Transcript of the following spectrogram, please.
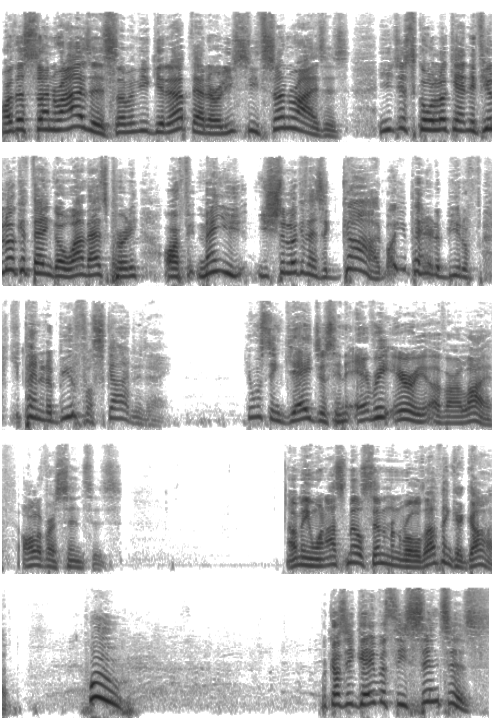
Or the sunrises. Some of you get up that early. You see sunrises. You just go look at it. And if you look at that and go, wow, that's pretty. Or if, man, you, you should look at that and say, God, boy, you painted a beautiful, you painted a beautiful sky today. He wants to engage us in every area of our life, all of our senses. I mean, when I smell cinnamon rolls, I think of God. Whoo! Because he gave us these senses.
